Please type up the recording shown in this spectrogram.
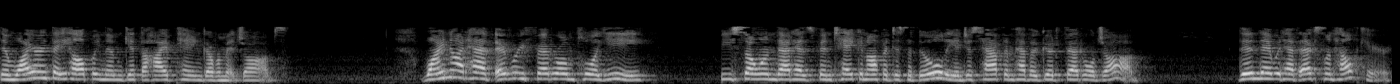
Then why aren't they helping them get the high paying government jobs? Why not have every federal employee be someone that has been taken off a disability and just have them have a good federal job? Then they would have excellent health care.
